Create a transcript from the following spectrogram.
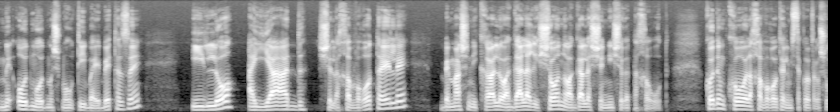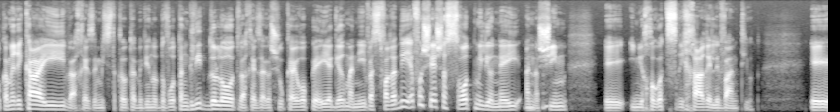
מאוד מאוד משמעותי בהיבט הזה. היא לא היעד של החברות האלה במה שנקרא לו הגל הראשון או הגל השני של התחרות. קודם כל החברות האלה מסתכלות על השוק האמריקאי, ואחרי זה מסתכלות על מדינות דוברות אנגלית גדולות, ואחרי זה על השוק האירופאי, הגרמני והספרדי, איפה שיש עשרות מיליוני אנשים אה, עם יכולות צריכה רלוונטיות. אה,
